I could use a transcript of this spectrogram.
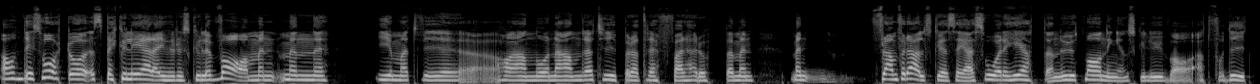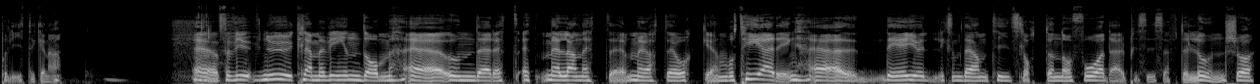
ja, det är svårt att spekulera i hur det skulle vara men, men eh, i och med att vi eh, har anordnat andra typer av träffar här uppe men, men framförallt skulle jag säga svårigheten, utmaningen skulle ju vara att få dit politikerna. Mm. för vi, nu klämmer vi in dem eh, under ett, ett, mellan ett eh, möte och en votering. Eh, det är ju liksom den tidslotten de får där precis efter lunch. Och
